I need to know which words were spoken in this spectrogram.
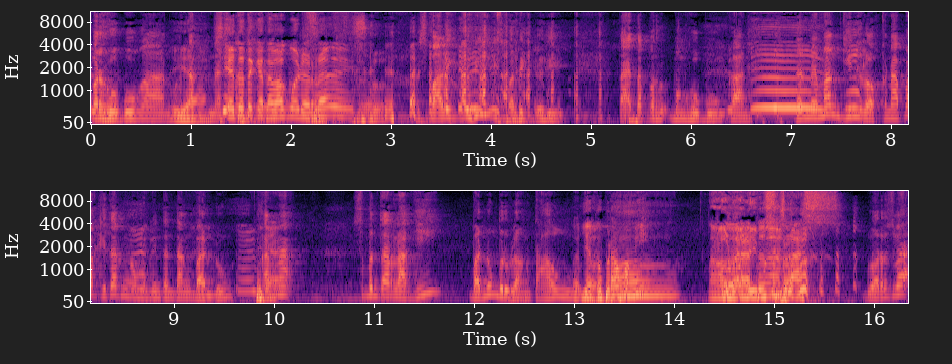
perhubungan. Iya. Si eta teh kata aku ada Terus balik deui, balik deui. Tah eta perhu- menghubungkan. Dan memang gini loh, kenapa kita ngomongin tentang Bandung? Karena sebentar lagi Bandung berulang tahun. Yang keberapa Mi? Tanggal 25. 211. 200, Pak.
